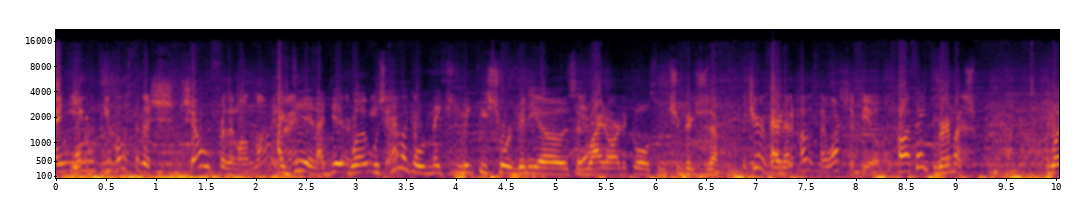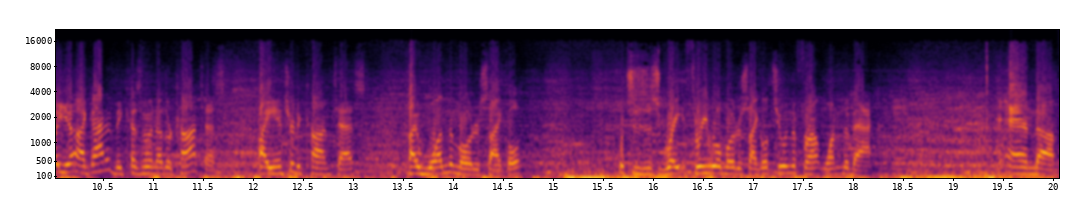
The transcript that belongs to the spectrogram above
And you you hosted a sh- show for them online. I right? did, I did. Well, it was kind of like I would make make these short videos and Yeah. write articles and shoot pictures of. But you're a very and, good uh, host. I watched a few of them. Oh, thank you very much. Well, you know, I got it because of another contest. I entered a contest. I won the motorcycle, which is this great three-wheel motorcycle, two in the front, one in the back, and um,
